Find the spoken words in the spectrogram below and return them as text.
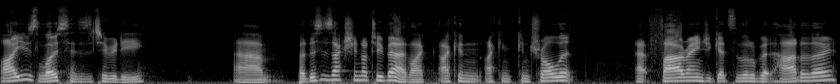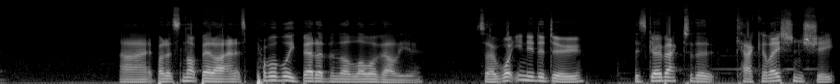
I use low sensitivity, um, but this is actually not too bad. Like I can I can control it. At far range, it gets a little bit harder though, uh, but it's not better, and it's probably better than the lower value. So what you need to do is go back to the calculation sheet.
